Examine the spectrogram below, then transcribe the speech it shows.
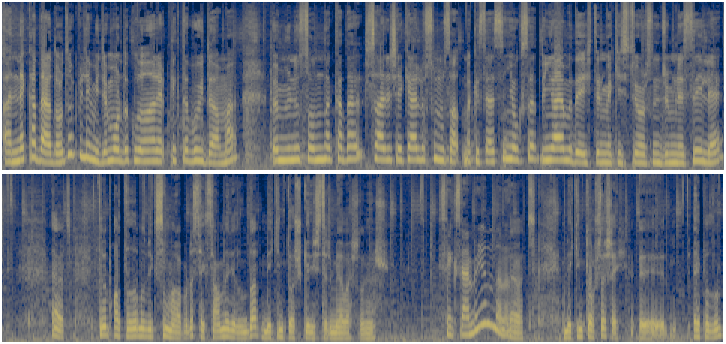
hani ne kadar doğru bilemeyeceğim. Orada kullanılan replik de buydu ama. Ömrünün sonuna kadar sadece şekerli su mu satmak istersin yoksa dünyayı mı değiştirmek istiyorsun cümlesiyle. Evet. Tabii atladığımız bir kısım var burada. 81 yılında Macintosh geliştirmeye başlanıyor. 81 yılında mı? Evet. Macintosh da şey e, Apple'ın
